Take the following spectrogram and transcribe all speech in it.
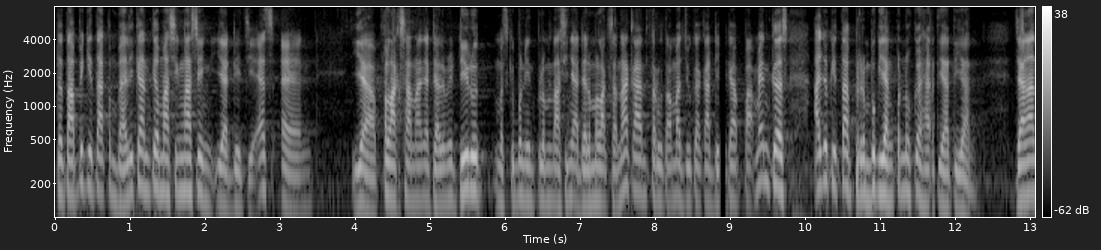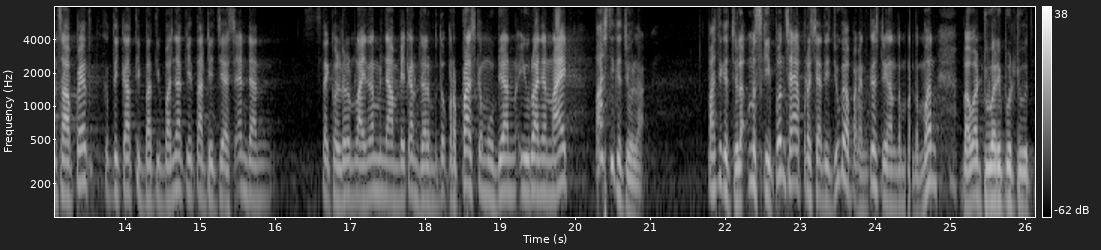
tetapi kita kembalikan ke masing-masing ya DJSN, ya pelaksananya dalam ini dirut meskipun implementasinya adalah melaksanakan terutama juga KDK Pak Menkes, ayo kita berembuk yang penuh kehati-hatian. Jangan sampai ketika tiba-tibanya kita DJSN dan stakeholder lainnya menyampaikan dalam bentuk perpres kemudian iurannya naik, pasti gejolak pasti gejolak. Meskipun saya apresiasi juga Pak Menkes dengan teman-teman bahwa 2023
